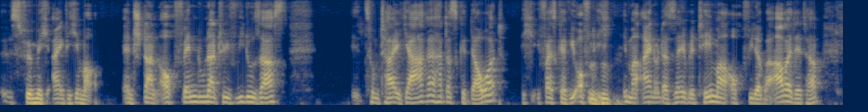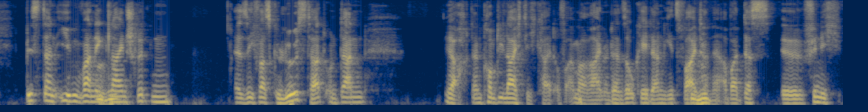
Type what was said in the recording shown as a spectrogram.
ist für mich eigentlich immer entstanden. Auch wenn du natürlich, wie du sagst, zum Teil Jahre hat das gedauert, ich, ich weiß gar nicht, wie oft mhm. ich immer ein und dasselbe Thema auch wieder bearbeitet habe, bis dann irgendwann in mhm. kleinen Schritten äh, sich was gelöst hat und dann, ja, dann kommt die Leichtigkeit auf einmal rein und dann so, okay, dann geht's weiter. Mhm. Ne? Aber das äh, finde ich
